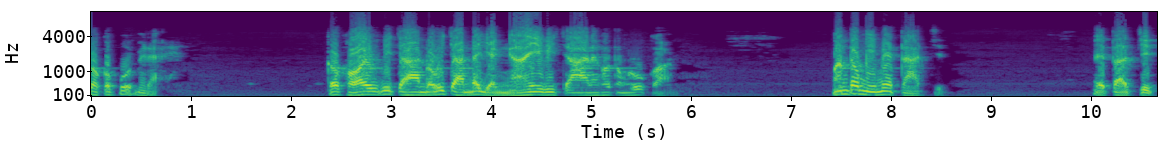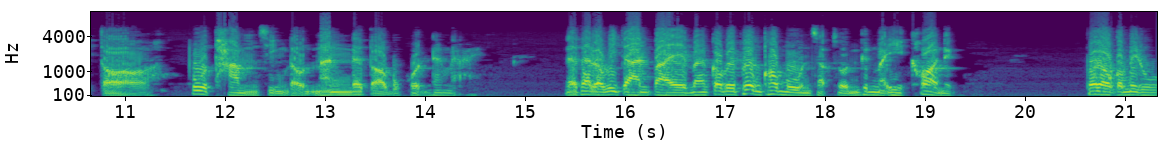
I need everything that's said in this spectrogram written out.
เราก็พูดไม่ได้ ก็ขอวิจารณ์ว่าวิจารณ์ได้อย่างไง วิจารณ์แล้วเขาต้องรู้ก่อน มันต้องมีเมตตาจิต เมตตาจิตต่อผู้ทำสิ่งเหล่านั้นและต่อบุคคลทั้งหลาย แล้วถ้าเราวิจารณ์ไปมันก็ไปเพิ่มข้อมูลสับสนขึ้นมาอีกข้อหนึ่ง เพราะเราก็ไม่รู้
